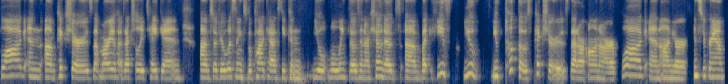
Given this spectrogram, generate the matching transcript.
blog and um, pictures that Mario has actually taken. Um, so if you're listening to the podcast, you can you'll we'll link those in our show notes. Um, but he's you've you took those pictures that are on our blog and on your Instagram.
